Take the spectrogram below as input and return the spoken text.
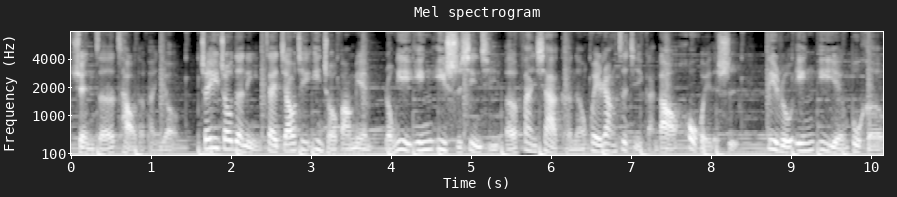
选择草的朋友，这一周的你在交际应酬方面，容易因一时兴起而犯下可能会让自己感到后悔的事。例如因一言不合，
